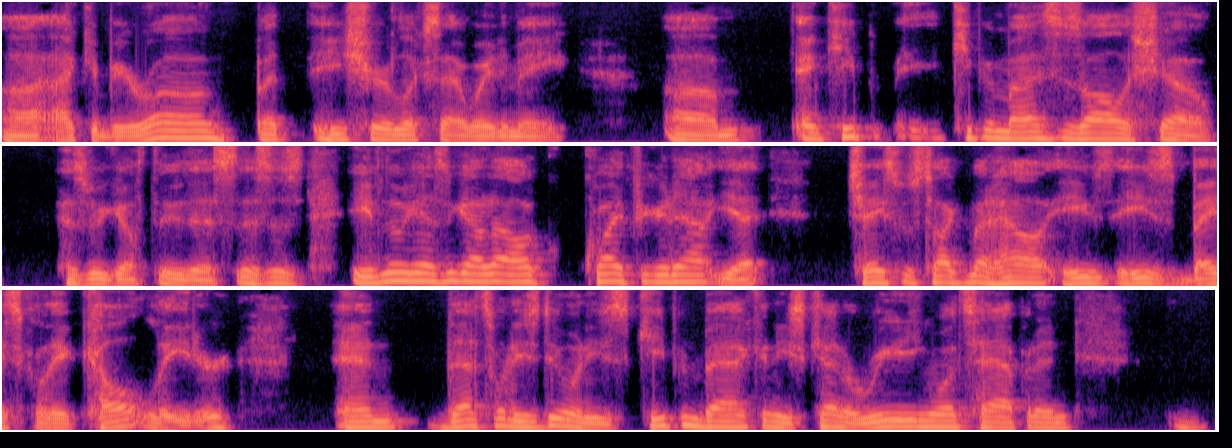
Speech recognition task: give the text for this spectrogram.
Uh, I could be wrong, but he sure looks that way to me. Um, and keep keep in mind, this is all a show as we go through this. This is even though he hasn't got it all quite figured out yet. Chase was talking about how he's he's basically a cult leader, and that's what he's doing. He's keeping back and he's kind of reading what's happening,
